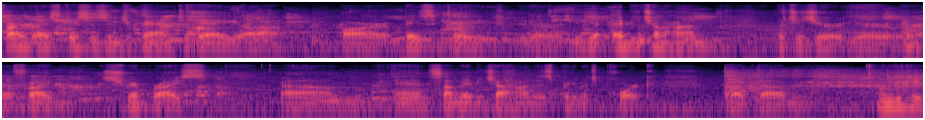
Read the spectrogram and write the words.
fried rice dishes in Japan today uh, are basically uh, you get ebi chahan, which is your your uh, fried shrimp rice, um, and some ebi chahan is pretty much pork, but um, when you get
